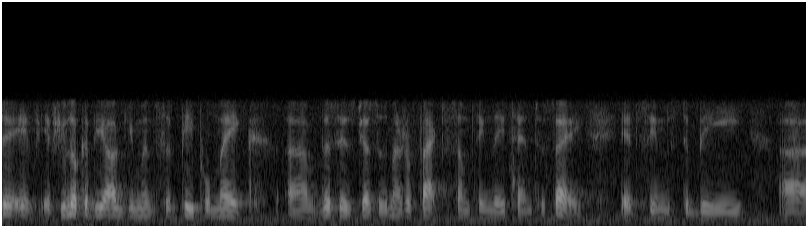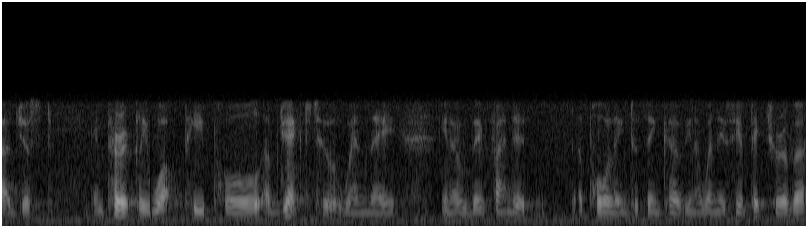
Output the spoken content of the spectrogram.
if if you look at the arguments that people make, um, this is just as a matter of fact something they tend to say. It seems to be uh, just empirically what people object to when they, you know, they find it appalling to think of, you know, when they see a picture of a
